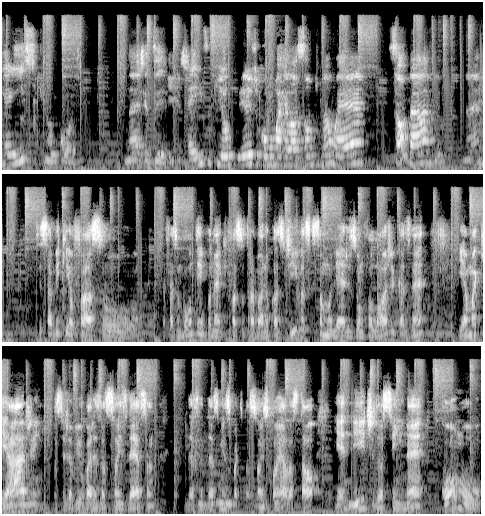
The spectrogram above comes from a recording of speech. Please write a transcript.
E é isso que não pode né? Quer dizer, isso. é isso que eu vejo como uma relação que não é saudável, né? Você sabe que eu faço, já faz um bom tempo, né, que eu faço trabalho com as divas, que são mulheres oncológicas, né? E a maquiagem, você já viu várias ações dessa, das, das minhas participações com elas tal, e é nítido assim, né? Como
